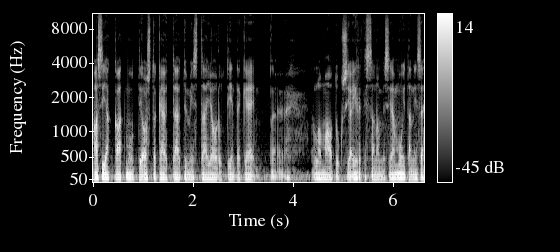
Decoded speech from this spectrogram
asiakkaat muutti ostokäyttäytymistä ja jouduttiin tekemään lomautuksia, irtisanomisia ja muita, niin se,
